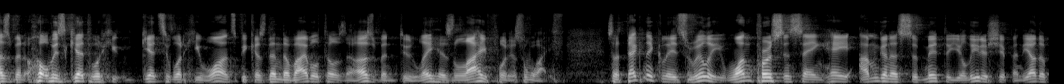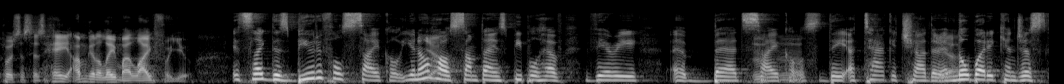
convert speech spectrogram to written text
husband always get what he gets what he wants because then the Bible tells the husband to lay his life for his wife. So technically it's really one person saying, "Hey, I'm going to submit to your leadership," and the other person says, "Hey, I'm going to lay my life for you." It's like this beautiful cycle. You know Yeah. how sometimes people have very uh, bad cycles. They attack each other. Yeah. and nobody can just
